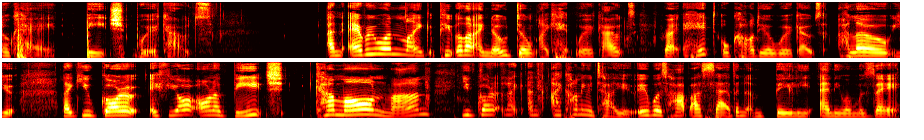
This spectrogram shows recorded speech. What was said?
okay, beach workouts. And everyone, like people that I know, don't like HIIT workouts, right? HIIT or cardio workouts. Hello, you, like you gotta. If you're on a beach, come on, man. You've got it. Like, and I can't even tell you. It was half past seven, and barely anyone was there.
